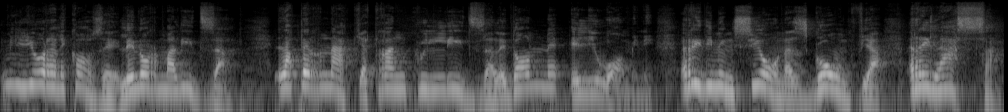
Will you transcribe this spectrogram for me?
migliora le cose, le normalizza. La pernacchia tranquillizza le donne e gli uomini, ridimensiona, sgonfia, rilassa.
